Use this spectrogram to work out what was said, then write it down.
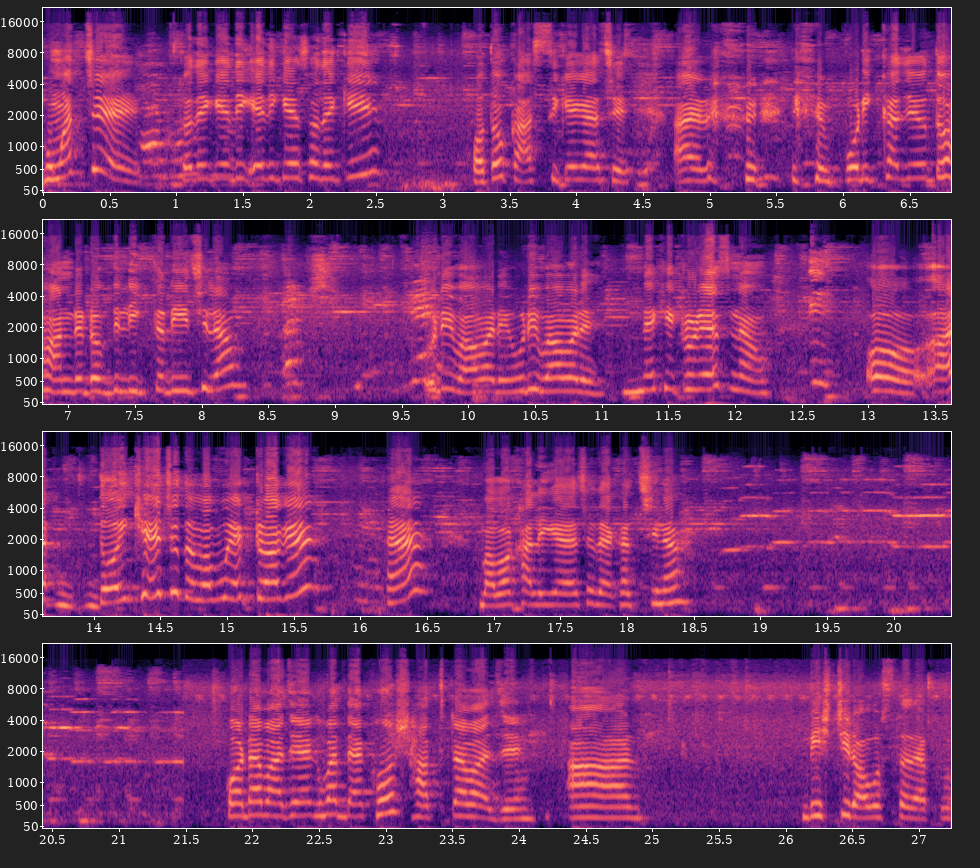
ঘুমাচ্ছে? তো দেখি এদিকে এদিকে এসো দেখি। কত কাজ শিখে গেছে। আর পরীক্ষা যেহেতু হান্ড্রেড অবধি লিখতে দিয়েছিলাম। উড়ি বাবারে উড়ি বাবারে দেখি, একটু রেস্ট নাও। ও, আর দই খেয়েছো তো বাবু একটু আগে? হ্যাঁ? বাবা খালি গায়ে আছে, দেখাচ্ছি না। কটা বাজে? একবার দেখো, সাতটা বাজে। আর বৃষ্টির অবস্থা দেখো।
